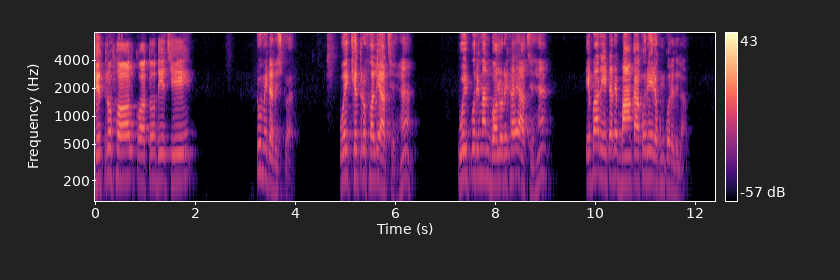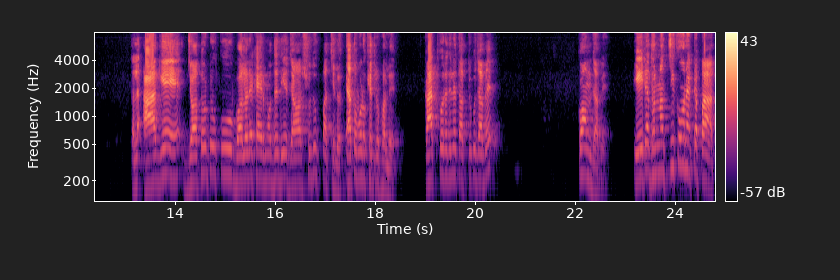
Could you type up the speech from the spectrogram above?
ক্ষেত্রফল কত দিয়েছি? টু মিটার স্কোয়ার ওই ক্ষেত্রফলই আছে হ্যাঁ? ওই পরিমাণ বলরেখায় আছে হ্যাঁ? এবার এটারে বাঁকা করে এরকম করে দিলাম। তাহলে আগে যতটুকু বলরেখা এর মধ্যে দিয়ে যাওয়ার সুযোগ পাচ্ছিল এত বড় ক্ষেত্রফলে কাত করে দিলে ততটুকু যাবে? কম যাবে। এইটা ধর না চিকন একটা পাত,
